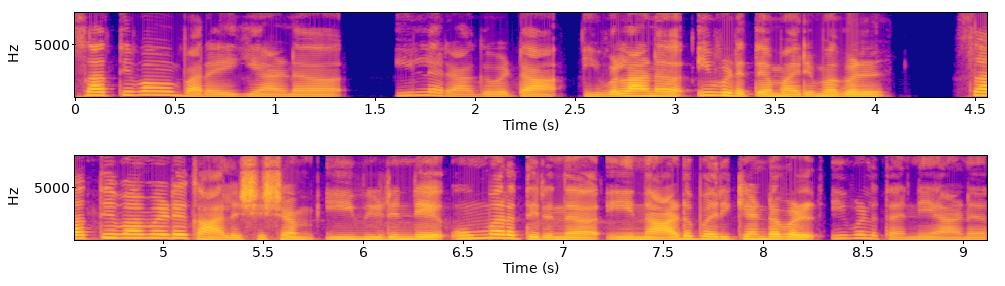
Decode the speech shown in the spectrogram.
സത്യഭാമ പറയുകയാണ് ഇല്ല രാഘവട്ട ഇവളാണ് ഇവിടുത്തെ മരുമകൾ. സത്യഭാമയുടെ കാലശേഷം ഈ വീടിന്റെ ഉമ്മറത്തിരുന്ന് ഈ നാട് ഭരിക്കേണ്ടവൾ ഇവൾ തന്നെയാണ്.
